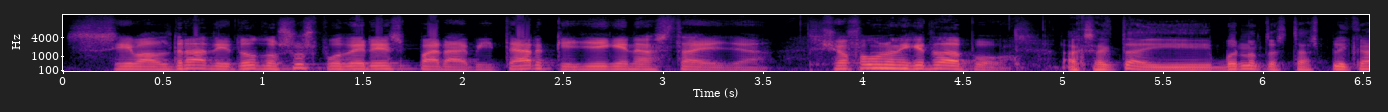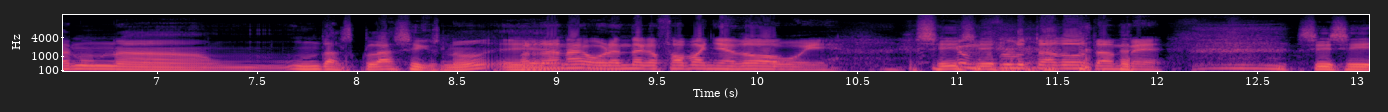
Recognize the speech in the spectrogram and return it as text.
se valdrá de todos sus poderes para evitar que lleguen hasta ella. Això fa una miqueta de por. Exacte, i bueno, t'està explicant una, un dels clàssics, no? Per tant, haurem d'agafar banyador avui. Sí, I un sí. flotador, també. Sí, sí.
